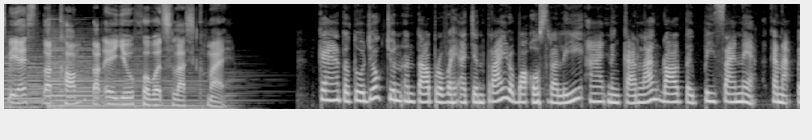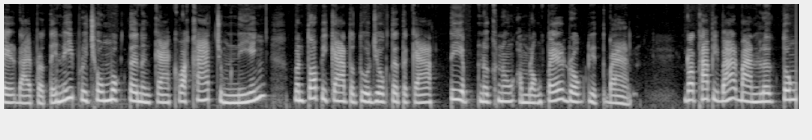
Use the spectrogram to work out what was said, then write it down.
sbs.com.au/ ខ្មែរការទទួលយកជនអន្តោប្រវេសន៍អចិន្ត្រៃយ៍របស់អូស្ត្រាលីអាចនឹងកើនឡើងដល់ទៅ2សែននាក់ខណៈពេលដែលប្រទេសនេះប្រឈមមុខទៅនឹងការខ្វះខាតជំនាញបន្ទាប់ពីការទទួលយកទឹកតការទៀបនៅក្នុងអំឡុងពេលរោគរាតត្បាតរដ្ឋាភិបាលបានលើកទង់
